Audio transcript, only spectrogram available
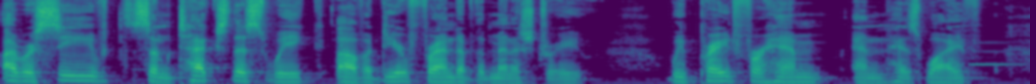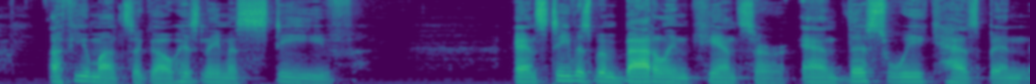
I received some text this week of a dear friend of the ministry. We prayed for him and his wife a few months ago. His name is Steve. And Steve has been battling cancer, and this week has been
